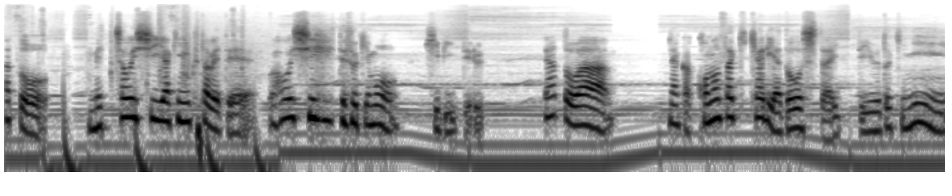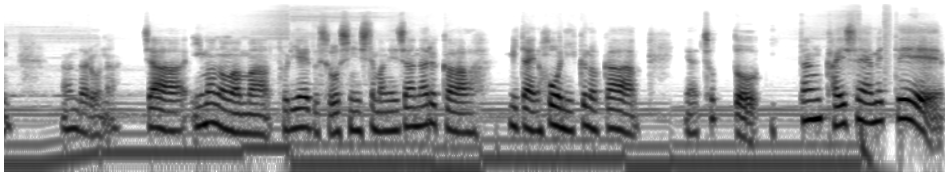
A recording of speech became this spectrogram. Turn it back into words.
あとめっちゃ美味しい焼肉食べてわ美味しいって時も響いてる。であとはなんかこの先キャリアどうしたいっていう時に何だろうなじゃあ今のままとりあえず昇進してマネージャーになるかみたいな方に行くのかいやちょっと一旦会社辞めて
